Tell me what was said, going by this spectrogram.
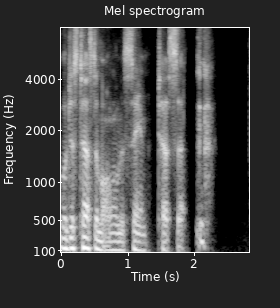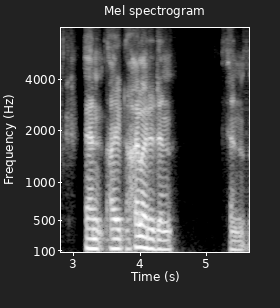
we'll just test them all on the same test set. and I highlighted in in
